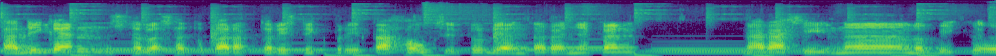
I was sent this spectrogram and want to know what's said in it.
Tadi kan salah satu karakteristik berita hoax itu di antaranya kan narasinya lebih ke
